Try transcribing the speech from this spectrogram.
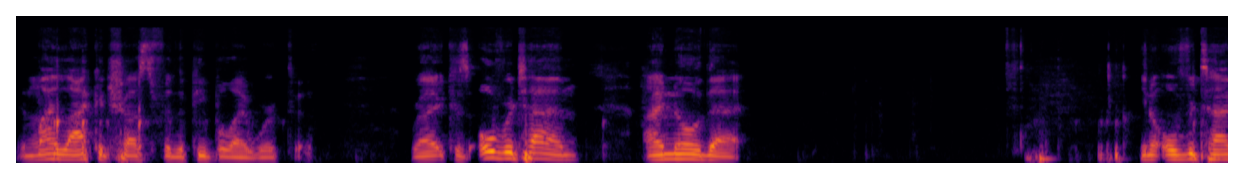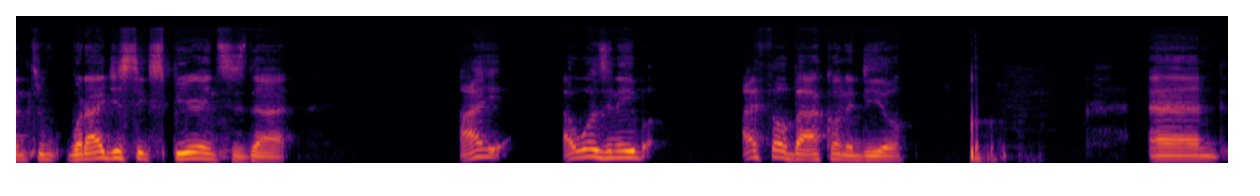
and my lack of trust for the people I worked with, right? Because over time, I know that you know over time through what I just experienced is that I I wasn't able I fell back on a deal and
